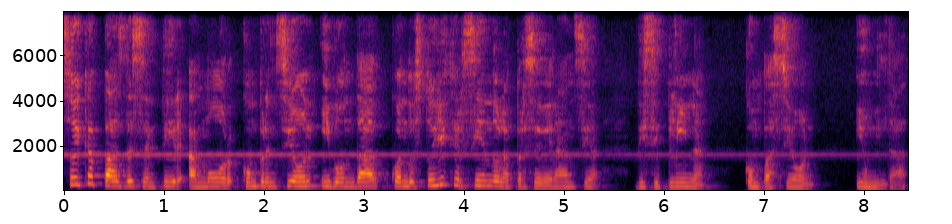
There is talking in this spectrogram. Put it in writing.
Soy capaz de sentir amor, comprensión y bondad cuando estoy ejerciendo la perseverancia, disciplina, compasión y humildad.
